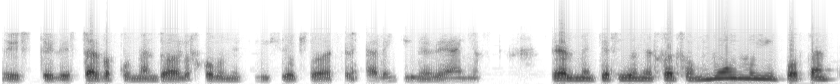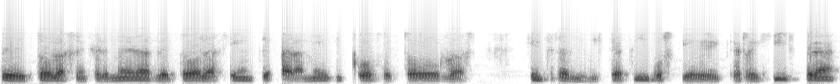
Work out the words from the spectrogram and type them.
este de estar vacunando a los jóvenes de 18 a 29 años. Realmente ha sido un esfuerzo muy, muy importante de todas las enfermeras, de toda la gente, paramédicos, de todos los agentes administrativos que, que registra.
